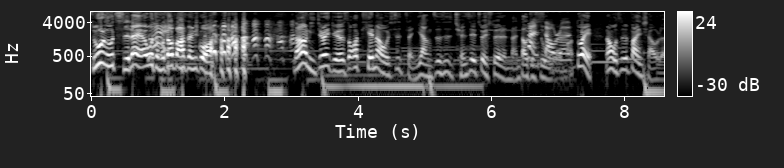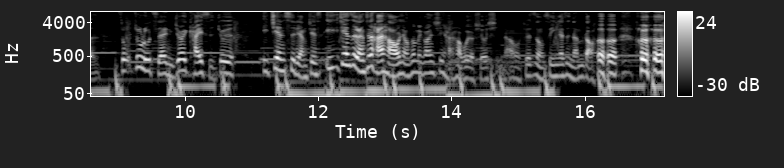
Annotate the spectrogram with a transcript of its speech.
诸如此类，我怎么都发生过。然后你就会觉得说：“天哪，我是怎样？这是全世界最衰的人，难道就是我吗？”对，然后我是不是犯小人？诸诸如此类，你就会开始就是一件事、两件事，一件事、两件事还好，我想说没关系，还好我有修行啊。我觉得这种事应该是难不倒，呵呵呵呵。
